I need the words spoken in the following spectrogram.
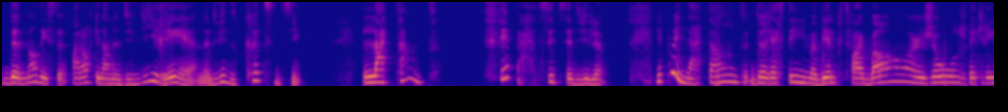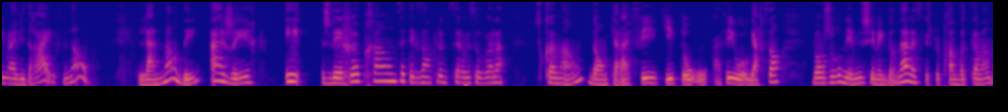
de demander ça alors que dans notre vie réelle, notre vie du quotidien, l'attente fait partie de cette vie-là? Mais pas une attente de rester immobile puis de faire bon, un jour, je vais créer ma vie de rêve. Non la demander, agir et je vais reprendre cet exemple-là du service au volant. Tu commandes, donc à la fille qui est au, à fille ou au garçon, Bonjour, bienvenue chez McDonald's. Est-ce que je peux prendre votre commande?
